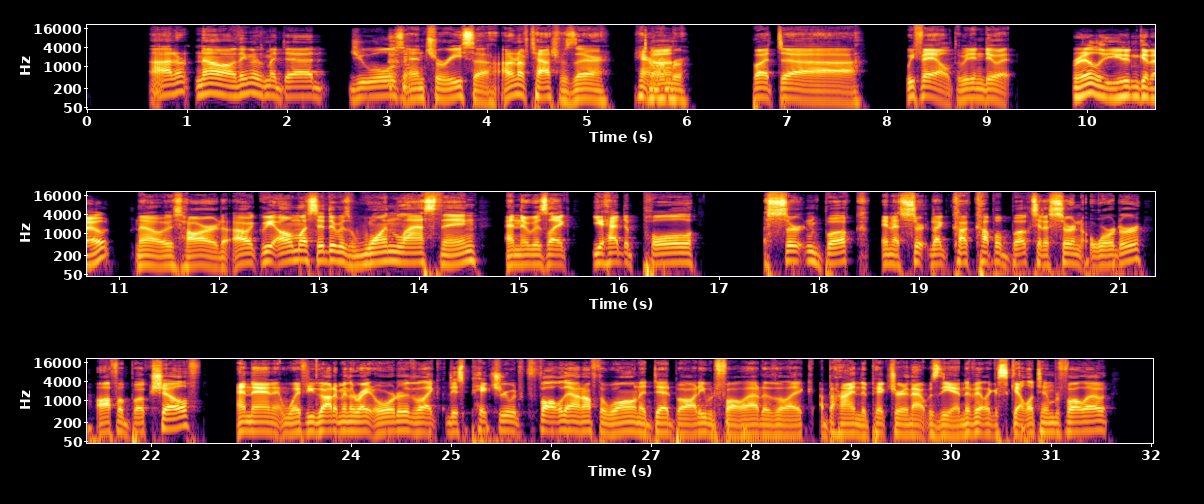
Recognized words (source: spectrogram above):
I don't know. I think it was my dad, Jules, and Teresa. I don't know if Tash was there. Can't Uh. remember. But uh, we failed. We didn't do it. Really? You didn't get out? No, it was hard. I, like, we almost did. There was one last thing, and there was like you had to pull a certain book in a certain like a couple books in a certain order off a bookshelf, and then if you got them in the right order, the, like this picture would fall down off the wall, and a dead body would fall out of the like behind the picture, and that was the end of it. Like a skeleton would fall out,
